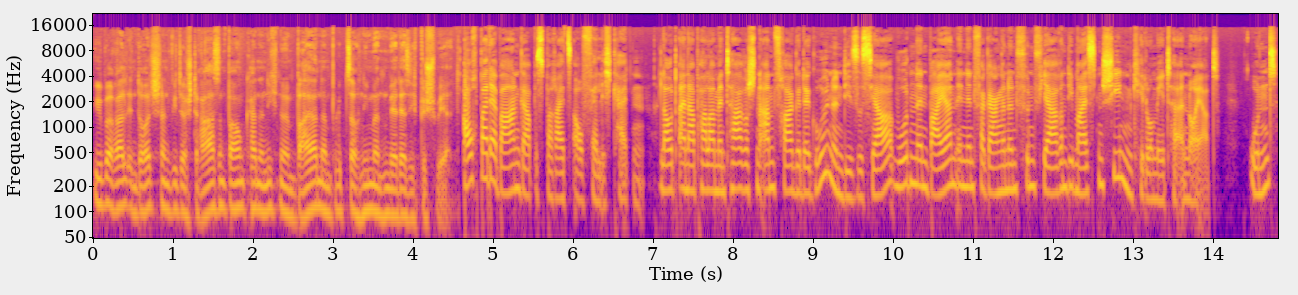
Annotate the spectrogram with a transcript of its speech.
überall in Deutschland wieder Straßen bauen kann und nicht nur in Bayern. Dann gibt es auch niemanden mehr, der sich beschwert. Auch bei der Bahn gab es bereits Auffälligkeiten. Laut einer parlamentarischen Anfrage der Grünen dieses Jahr wurden in Bayern in den vergangenen fünf Jahren die meisten Schienenkilometer erneuert. Und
